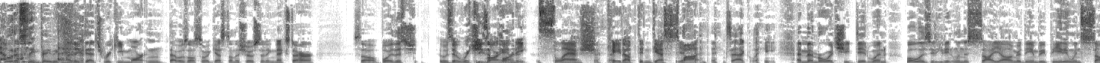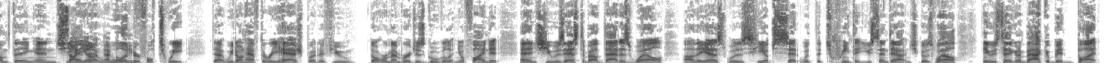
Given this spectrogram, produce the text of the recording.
come on. Now go to sleep, baby. I think that's Ricky Martin. That was also a guest on the show, sitting next to her. So, boy, this It was a Ricky She's a Martin party. slash Kate Upton guest spot. Yeah, exactly. And remember what she did when what was it? He didn't win the Cy Young or the MVP. He didn't win something, and she Cy had Young, I that believe. wonderful tweet that we don't have to rehash. But if you don't remember it, just Google it and you'll find it. And she was asked about that as well. Uh, they asked, was he upset with the tweet that you sent out? And she goes, well, he was taken aback a bit, but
